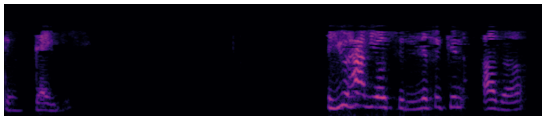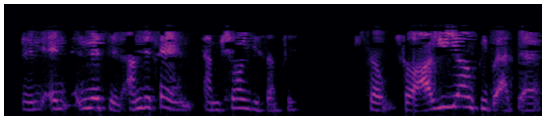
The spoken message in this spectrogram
You're dating. You have your significant other, and, and, and listen, I'm just saying, I'm showing you something. So, so all you young people out there,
